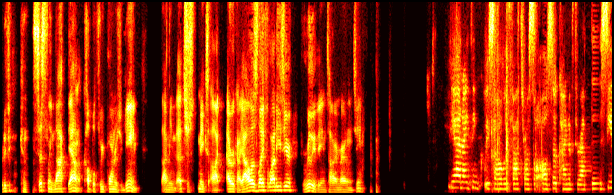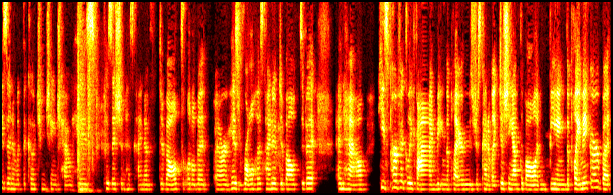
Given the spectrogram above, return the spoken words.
But if you consistently knock down a couple three pointers a game, I mean that just makes Eric Ayala's life a lot easier, really the entire Maryland team. Yeah, and I think we saw with Fatts Russell also kind of throughout the season and with the coaching change how his position has kind of developed a little bit, or his role has kind of developed a bit, and how he's perfectly fine being the player who's just kind of like dishing out the ball and being the playmaker. But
